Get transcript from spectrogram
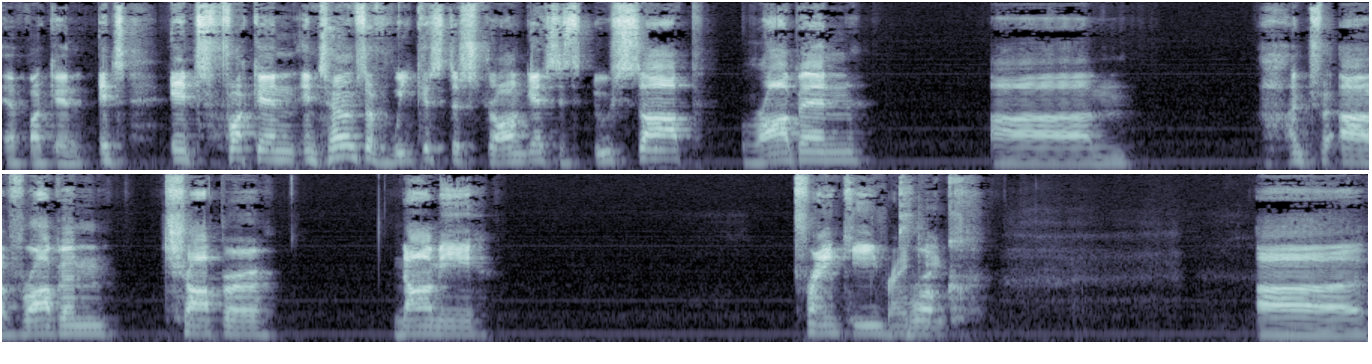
Yeah, fucking it's it's fucking in terms of weakest to strongest. It's Usopp, Robin, um, I'm uh, Robin, Chopper, Nami, Franky, Franky. Brook, uh,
